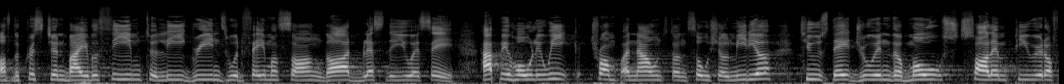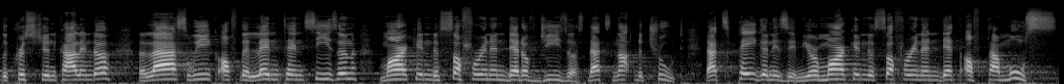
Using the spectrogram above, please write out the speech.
of the Christian Bible theme to Lee Greenwood's famous song, God Bless the USA. Happy Holy Week, Trump announced on social media Tuesday during the most solemn period of the Christian calendar, the last week of the Lenten season, marking the suffering and death of Jesus. That's not the truth. That's paganism. You're marking the suffering and death of Tammuz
